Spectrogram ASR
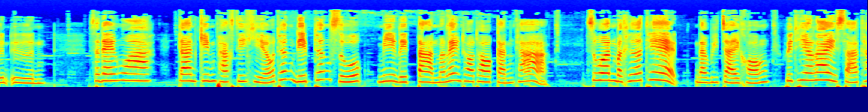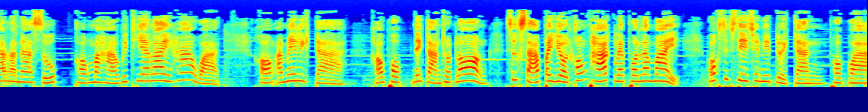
อื่นๆ แสดงว่าการกินผักสีเขียวทั้งดิบทั้งสุกมีฤทธิ์ต้านมะเร็งทอๆกันค่ะ ส่วนมะเขือเทศ นักวิจัยของวิทยาลัยสาธารณาสุขของมหาวิทยาลัยห้าวาด ของอเมริกา เขาพบในการทดลอง ศึกษาประโยชน์ของผักและผลไม้ 64 ชนิดด้วยกัน พบว่า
